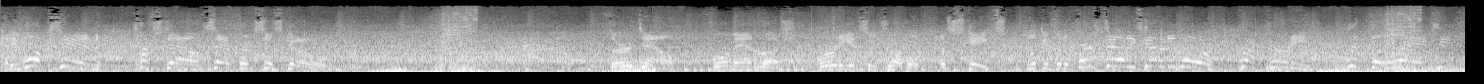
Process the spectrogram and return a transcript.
and he walks in! Touchdown, San Francisco! Third down, four-man rush. Purdy in some trouble. Escapes, looking for the first down. He's got it and more. Brock Purdy with the legs.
